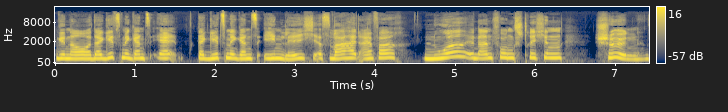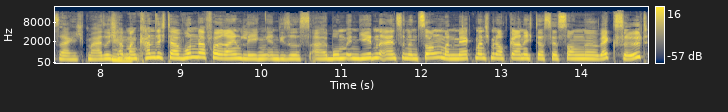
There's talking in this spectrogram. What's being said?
Genau, da geht's mir ganz, da geht's mir ganz ähnlich. Es war halt einfach nur in Anführungsstrichen schön, sage ich mal. Also ich, mhm. man kann sich da wundervoll reinlegen in dieses Album, in jeden einzelnen Song. Man merkt manchmal auch gar nicht, dass der Song äh, wechselt.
